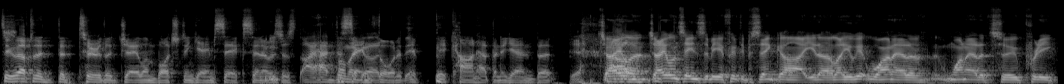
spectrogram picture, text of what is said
So after the, the two that Jaylen botched in game six, and it was just, I had the Oh same God. thought. It, it, it can't happen again. But Yeah. Jaylen Um, Jaylen seems to be a fifty percent guy. You know, like you'll get one out of one out of two pretty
